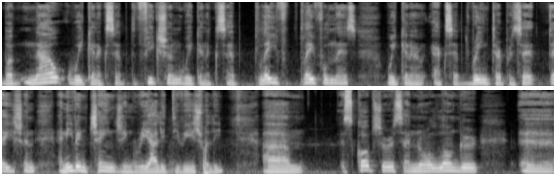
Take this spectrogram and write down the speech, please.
but now we can accept fiction, we can accept play, playfulness, we can accept reinterpretation, and even changing reality visually. Um, sculptures are no longer uh,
